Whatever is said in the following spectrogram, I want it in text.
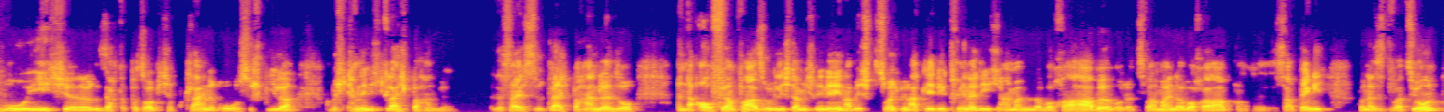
wo ich äh, gesagt habe, pass auf, ich habe kleine, große Spieler, aber ich kann die nicht gleich behandeln. Das heißt, gleich behandeln, so in der Aufwärmphase will ich da mich reden. Habe ich zum Beispiel einen Athletiktrainer, die ich einmal in der Woche habe oder zweimal in der Woche habe, ist abhängig von der Situation.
